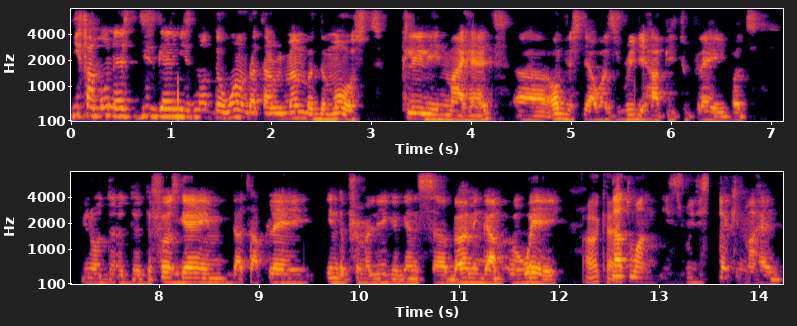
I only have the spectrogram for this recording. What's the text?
if I'm honest, this game is not the one that I remember the most clearly in my head. Uh, obviously, I was really happy to play, but you know, the, the, the first game that I play in the Premier League against uh, Birmingham away, okay. that one is really stuck in my head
